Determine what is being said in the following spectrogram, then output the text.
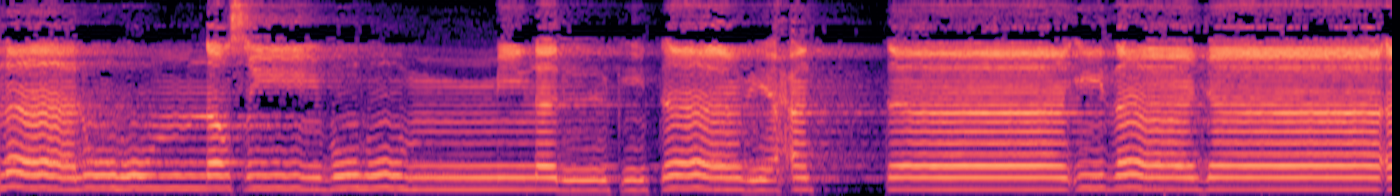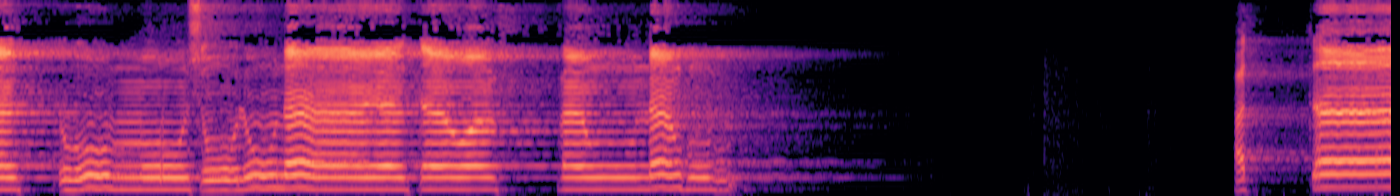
يَنَالُهُمْ نَصِيبُهُم مِّنَ الْكِتَابِ حَتَّىٰ إِذَا جَاءَتْهُمْ رُسُلُنَا يَتَوَفَّوْنَهُمْ حَتَّىٰ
